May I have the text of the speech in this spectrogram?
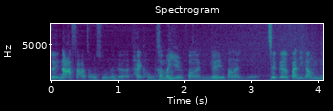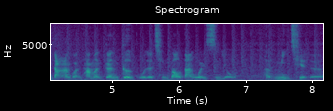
对，NASA 总署那个太空，他们也放在里面。对也放在里面。这个梵蒂冈秘密档案馆，他们跟各国的情报单位是有很密切的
